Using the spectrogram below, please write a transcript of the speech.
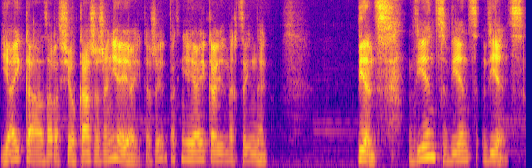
jajka, a zaraz się okaże, że nie jajka, że jednak nie jajka, jednak co innego. Więc, więc, więc, więc.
